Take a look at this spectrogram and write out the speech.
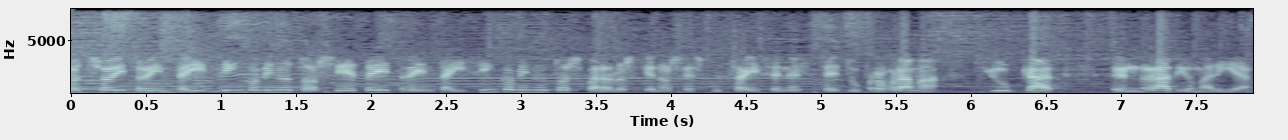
8 y 35 minutos, 7 y 35 minutos para los que nos escucháis en este tu programa, UCAT, en Radio María.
